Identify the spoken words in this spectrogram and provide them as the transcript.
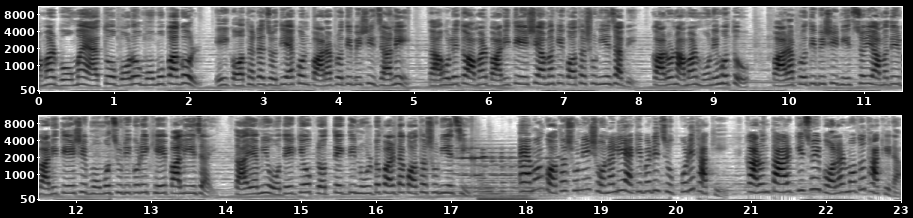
আমার বৌমা এত বড় মোমো পাগল। এই কথাটা যদি এখন পাড়া প্রতিবেশী জানে, তাহলে তো আমার বাড়িতে এসে আমাকে কথা শুনিয়ে যাবে। কারণ আমার মনে হতো পাড়া প্রতিবেশী নিশ্চয়ই আমাদের বাড়িতে এসে মোমো চুরি করে খেয়ে পালিয়ে যায়। তাই আমি ওদেরকেও প্রত্যেক প্রত্যেকদিন উল্টোপাল্টা কথা শুনিয়েছি। এমন কথা শুনে সোনালি একেবারে চুপ করে থাকে, কারণ তার কিছুই বলার মতো থাকে না।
